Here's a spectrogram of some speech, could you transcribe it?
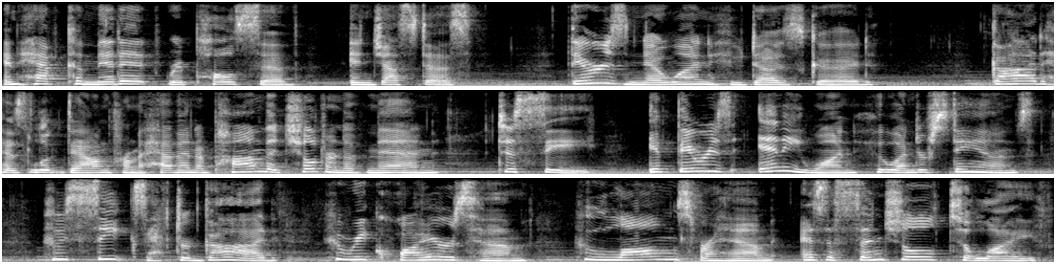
and have committed repulsive injustice. There is no one who does good. God has looked down from heaven upon the children of men to see if there is anyone who understands, who seeks after God, who requires Him, who longs for Him as essential to life.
